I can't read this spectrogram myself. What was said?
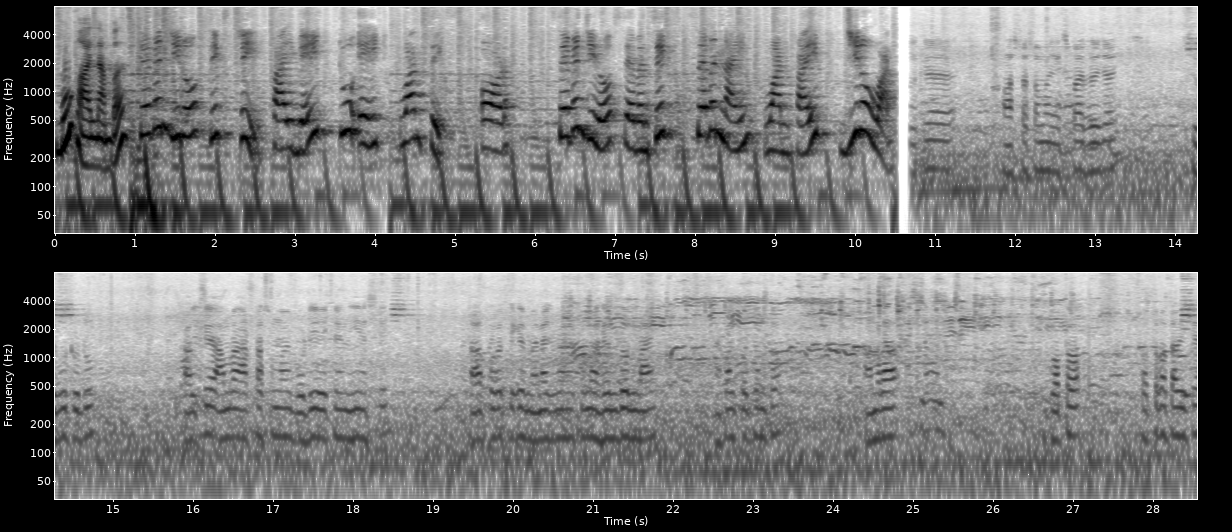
Mobile numbers 7063582816 or 7076791501. পাঁচটার সময় এক্সপায়ার হয়ে যায়। শিবু, টুডু। কালকে আমরা আটটার সময় বডি এখানে নিয়ে এসেছি। তারপরে থেকে ম্যানেজমেন্টের কোনো হেলদোল নাই। এখন পর্যন্ত আমরা গত সতেরো তারিখে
